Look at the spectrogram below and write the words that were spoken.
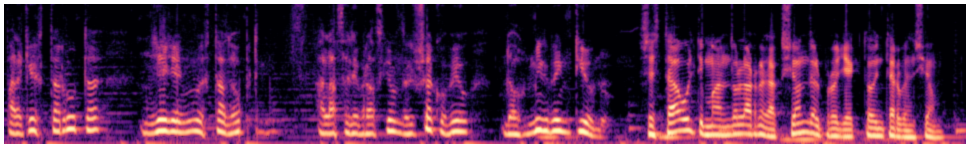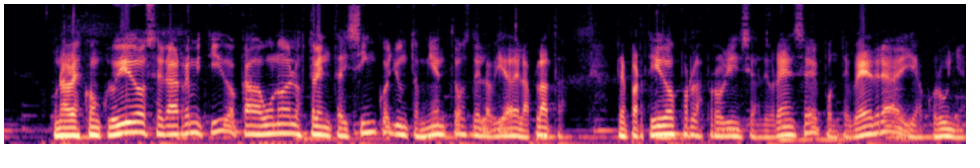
para que esta ruta llegue en un estado óptimo a la celebración del Jacobeo 2021 se está ultimando la redacción del proyecto de intervención. Una vez concluido, será remitido a cada uno de los 35 ayuntamientos de la Vía de la Plata, repartidos por las provincias de Orense, Pontevedra y A Coruña,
